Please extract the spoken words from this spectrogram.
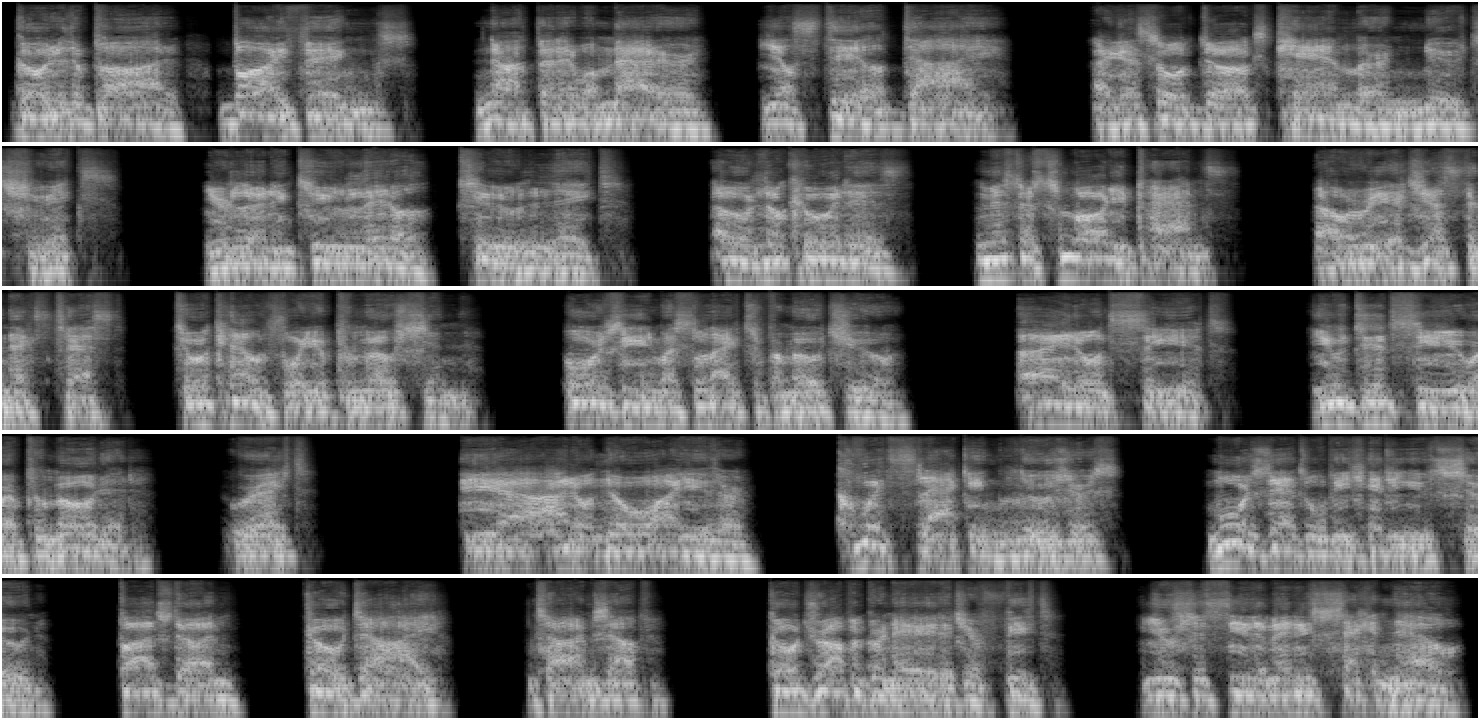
Go to the pod, buy things. Not that it will matter. You'll still die. I guess old dogs can learn new tricks. You're learning too little, too late. Oh, look who it is. Mr. Smarty Pants. I'll readjust the next test to account for your promotion. Horzine must like to promote you. I don't see it. You did see you were promoted, right? Yeah, I don't know why either. Quit slacking, losers. More Zeds will be hitting you soon. Pod's done. Go die. Time's up. Go drop a grenade at your feet. You should see them any second now.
